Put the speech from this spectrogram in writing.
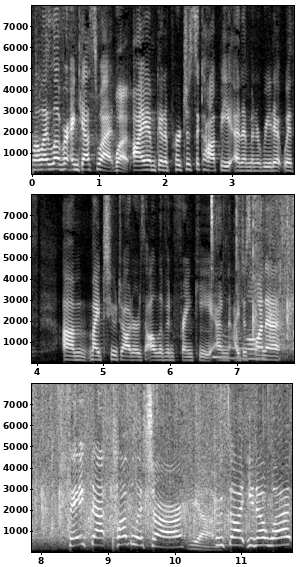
Well, I love her. And guess what? What? I am going to purchase a copy and I'm going to read it with um, my two daughters, Olive and Frankie. And Aww. I just want to thank that publisher yeah. who thought, you know what?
